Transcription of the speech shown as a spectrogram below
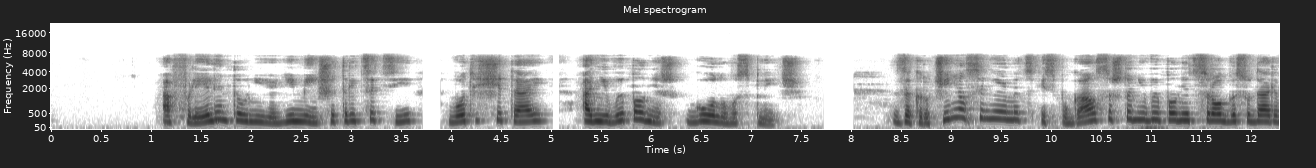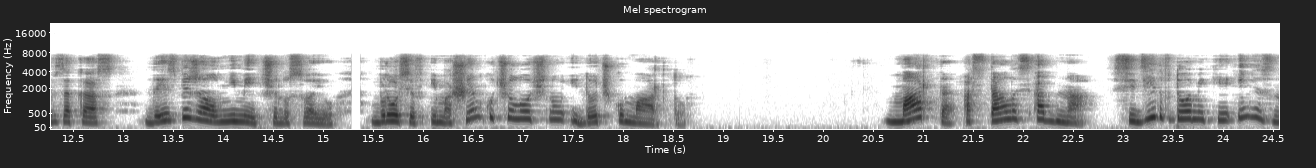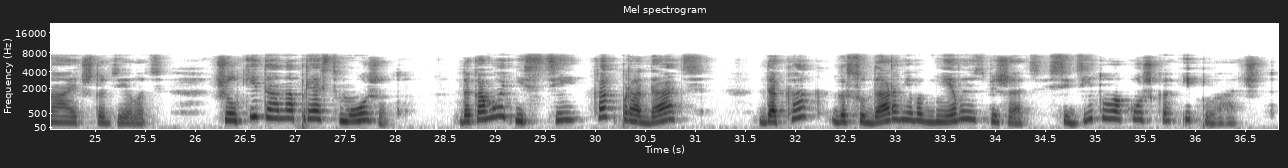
А фрейлин-то у нее не меньше тридцати, вот и считай, а не выполнишь голову с плеч. Закручинился немец, испугался, что не выполнит срок государев заказ, да и сбежал в немеччину свою, бросив и машинку чулочную, и дочку Марту. Марта осталась одна, сидит в домике и не знает, что делать. Чулки-то она прясть может. Да кому отнести, как продать? Да как государынего гнева избежать? Сидит у окошка и плачет.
